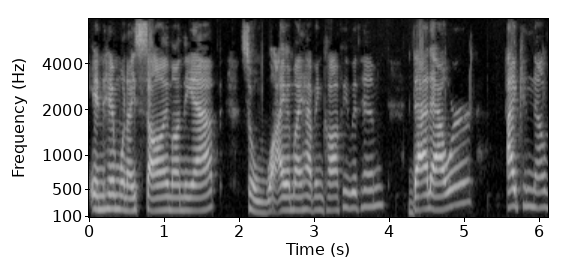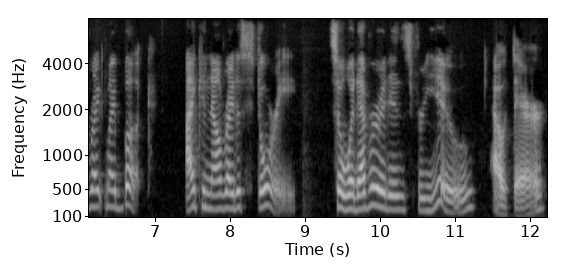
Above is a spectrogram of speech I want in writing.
in him when I saw him on the app. So why am I having coffee with him? That hour, I can now write my book. I can now write a story. So whatever it is for you out there,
